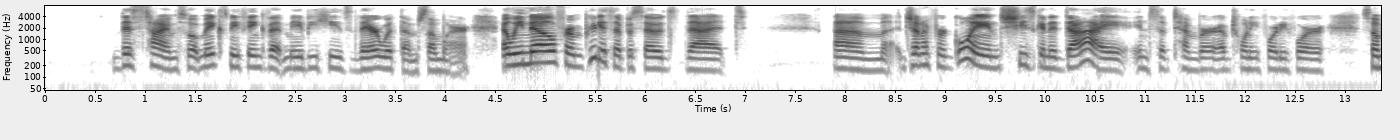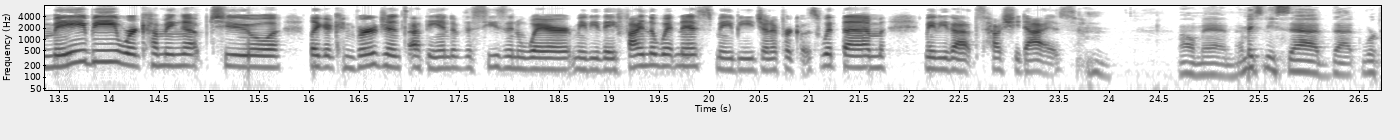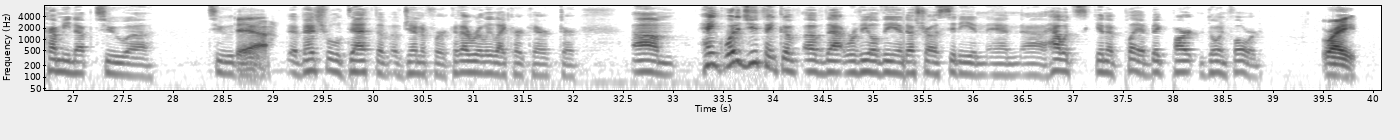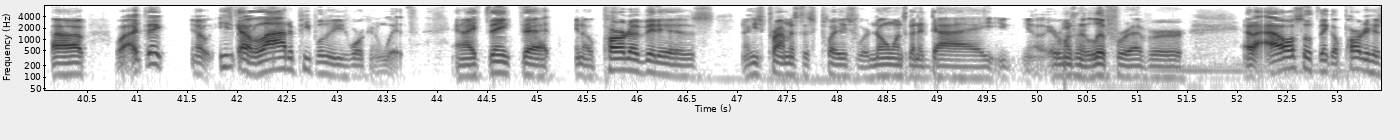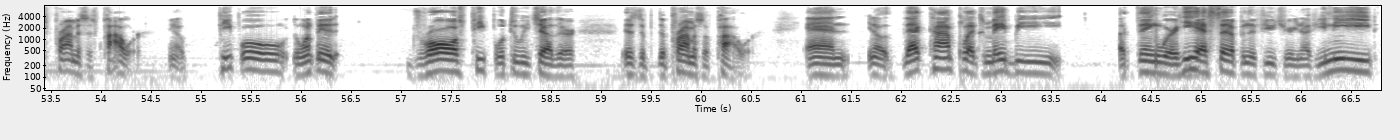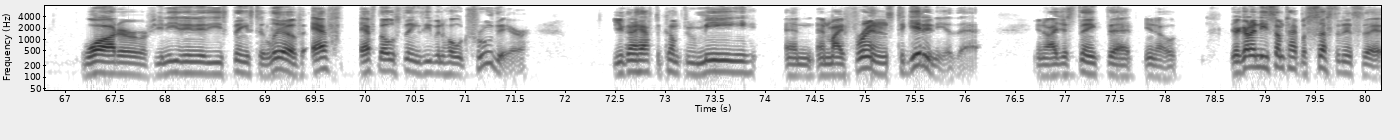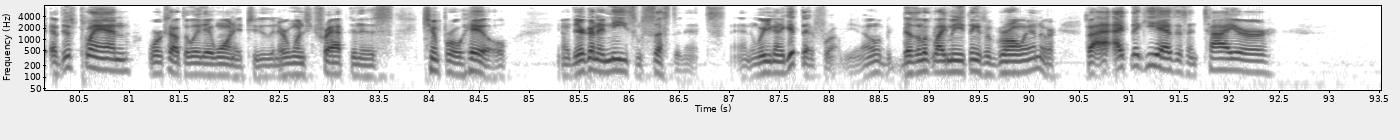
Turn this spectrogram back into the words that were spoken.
this time. So it makes me think that maybe he's there with them somewhere. And we know from previous episodes that um, Jennifer Goines, she's going to die in September of 2044. So maybe we're coming up to like a convergence at the end of the season where maybe they find the witness, maybe Jennifer goes with them, maybe that's how she dies. Oh man, that makes me sad that we're coming up to uh, to the yeah. eventual death of, of Jennifer because I really like her character. Um, Hank, what did you think of, of that reveal of the industrial city and, and uh, how it's going to play a big part going forward? Right. Uh, well, I think, you know, he's got a lot of people that he's working with. And I think that, you know, part of it is, you know, he's promised this place where no one's going to die, you, you know, everyone's going to live forever. And I also think a part of his promise is power. You know, people, the one thing that draws people to each other is the, the promise of power. And, you know, that complex may be a thing where he has set up in the future. You know, if you need water or if you need any of these things to live, if, if those things even hold true there, you're to have to come through me and, and my friends to get any of that. You know, I just think that you know they're to need some type of sustenance. If this plan works out the way they want it to, and everyone's trapped in this temporal hell, they're going to need some sustenance. And where are you going to get that from? You know, it doesn't look like many things are growing. Or so I, I think he has this entire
